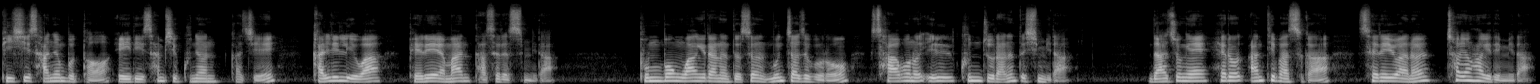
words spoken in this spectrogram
BC 4년부터 AD 39년까지 갈릴리와 베레아만 다스렸습니다. 분봉왕이라는 뜻은 문자적으로 4분의 1 군주라는 뜻입니다. 나중에 헤롯 안티바스가 세례 요한을 처형하게 됩니다.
